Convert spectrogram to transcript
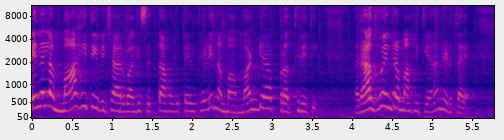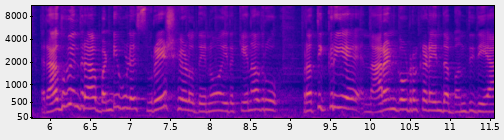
ಏನೆಲ್ಲ ಮಾಹಿತಿ ವಿಚಾರವಾಗಿ ಸಿಗ್ತಾ ಹೋಗುತ್ತೆ ಅಂತ ಹೇಳಿ ನಮ್ಮ ಮಂಡ್ಯ ಪ್ರತಿನಿಧಿ ರಾಘವೇಂದ್ರ ಮಾಹಿತಿಯನ್ನು ನೀಡ್ತಾರೆ. ರಾಘವೇಂದ್ರ ಬಂಡಿಹೊಳೆ ಸುರೇಶ್ ಹೇಳೋದೇನೋ, ಇದಕ್ಕೇನಾದರೂ ಪ್ರತಿಕ್ರಿಯೆ ನಾರಾಯಣಗೌಡರ ಕಡೆಯಿಂದ ಬಂದಿದೆಯಾ?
